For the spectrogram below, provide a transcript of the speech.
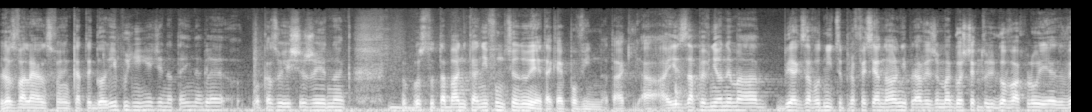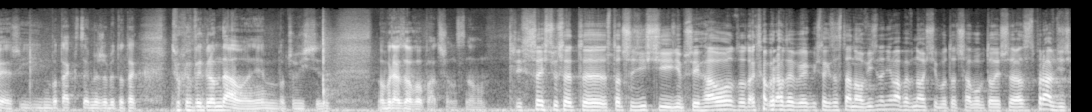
rozwalają swoją kategorię i później jedzie na ten i nagle okazuje się, że jednak po prostu ta bańka nie funkcjonuje tak, jak powinna, tak? A, a jest zapewniony ma, jak zawodnicy profesjonalni, profesjonalni prawie, że ma gościa, który go wachluje, wiesz, i, bo tak chcemy, żeby to tak trochę wyglądało, nie? Oczywiście obrazowo patrząc, no. Czyli z 600 130 nie przyjechało, to tak naprawdę jakbyś tak zastanowić, no nie ma pewności, bo to trzeba było to jeszcze raz sprawdzić.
